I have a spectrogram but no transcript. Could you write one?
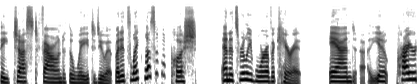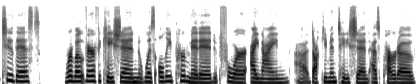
they just found the way to do it. But it's like less of a push and it's really more of a carrot. And, uh, you know, prior to this, remote verification was only permitted for I-9 uh, documentation as part of,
